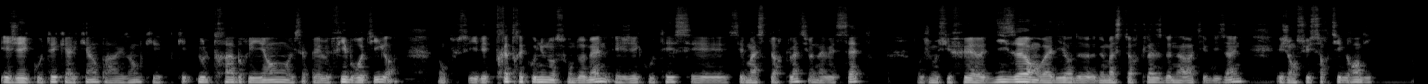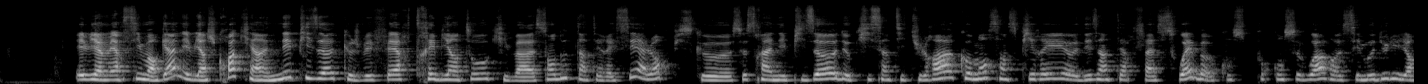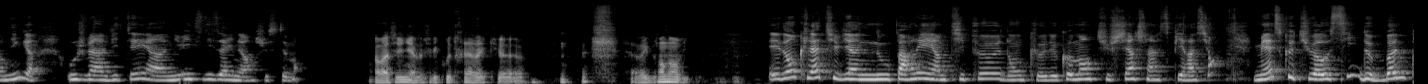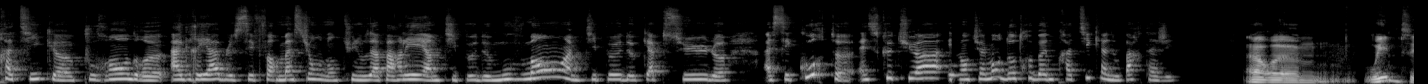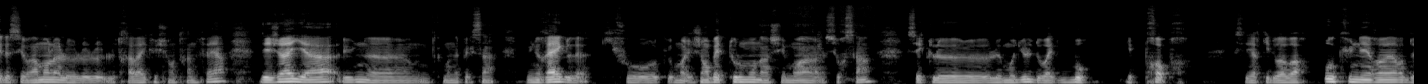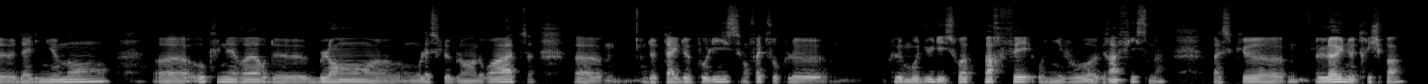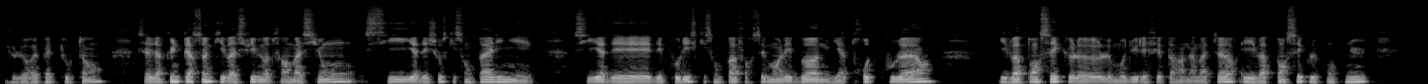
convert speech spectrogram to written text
et j'ai écouté quelqu'un, par exemple, qui est, ultra brillant, il s'appelle le Fibre Tigre. Donc, il est très, très connu dans son domaine. Et j'ai écouté ses, ses masterclass, il y en avait sept. Donc, je me suis fait 10 heures, on va dire, de, de masterclass de narrative design. Et j'en suis sorti grandi. Eh bien, merci Morgane. Eh bien, je crois qu'il y a un épisode que je vais faire très bientôt qui va sans doute t'intéresser alors, puisque ce sera un épisode qui s'intitulera Comment s'inspirer euh, des interfaces web pour concevoir euh, ces modules e-learning, où je vais inviter un UX designer, justement. Ah bah, génial, je l'écouterai avec, euh, avec grande envie. Et donc là, tu viens de nous parler un petit peu donc euh, de comment tu cherches l'inspiration, mais est-ce que tu as aussi de bonnes pratiques euh, pour rendre euh, agréables ces formations? Donc tu nous as parlé un petit peu de mouvement, un petit peu de capsules assez courtes. Est-ce que tu as éventuellement d'autres bonnes pratiques à nous partager? Alors euh, oui, c'est vraiment là le, travail que je suis en train de faire. Déjà, il y a une euh, comment on appelle ça, une règle qu'il faut que moi j'embête tout le monde hein, chez moi sur ça, c'est que le, module doit être beau et propre. C'est-à-dire qu'il doit avoir aucune erreur d'alignement, euh, aucune erreur de blanc, on laisse le blanc à droite, de taille de police. En fait, il faut que le, le module il soit parfait au niveau euh, graphisme parce que euh, l'œil ne triche pas, je le répète tout le temps. C'est-à-dire qu'une personne qui va suivre notre formation, s'il y a des choses qui sont pas alignées, s'il y a des, des polices qui sont pas forcément les bonnes, il y a trop de couleurs, il va penser que le, module est fait par un amateur et il va penser que le contenu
